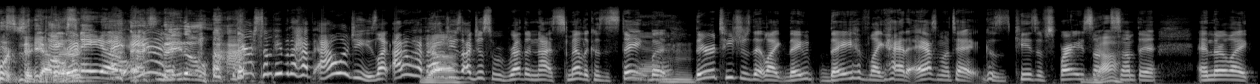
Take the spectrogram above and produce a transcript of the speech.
tornado. Tornado. Axe tornado. there are some people that have allergies. Like I don't have Yeah. allergies. I just would rather not smell it because it stink. But Mm-hmm. there are teachers that like they they have like had an asthma attack because kids have sprayed some, Yeah. something, and they're like,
